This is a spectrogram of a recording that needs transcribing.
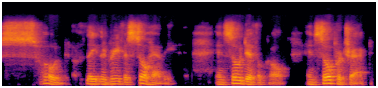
so, they, their grief is so heavy and so difficult and so protracted.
